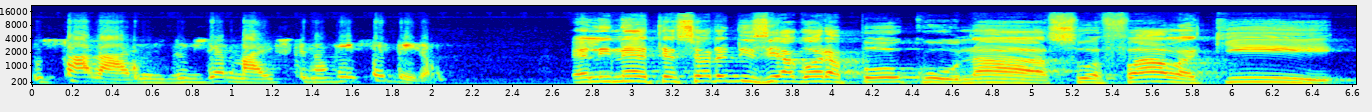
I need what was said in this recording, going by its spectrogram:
os salários dos demais que não receberam. Elinete, a senhora dizia agora há pouco na sua fala que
